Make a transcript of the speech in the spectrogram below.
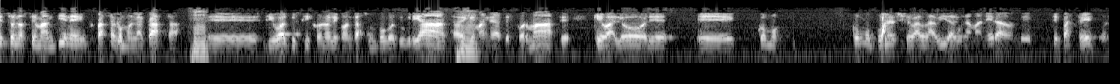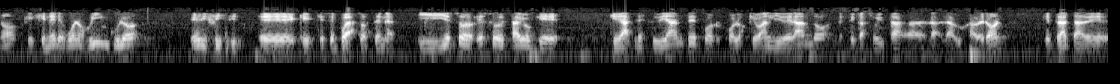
eso no se mantiene, pasa como en la casa. Hmm. Eh, si vos a tus hijos no le contás un poco tu crianza, de Hmm. qué manera te formaste, qué valores, eh, cómo cómo poder llevar la vida de una manera donde te pase esto, ¿no? Que generes buenos vínculos, es difícil eh, que, que se pueda sostener. Y eso eso es algo que, que hace estudiante por, por los que van liderando, este caso ahorita la, la Bruja Verón, que trata de,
